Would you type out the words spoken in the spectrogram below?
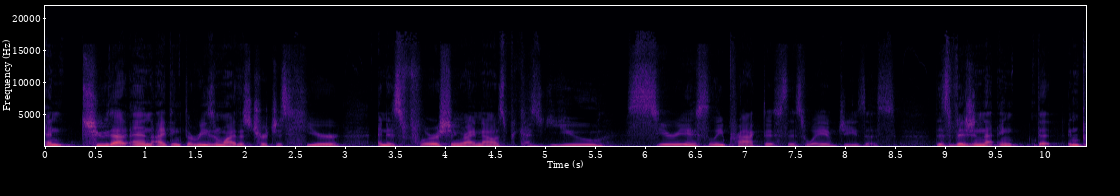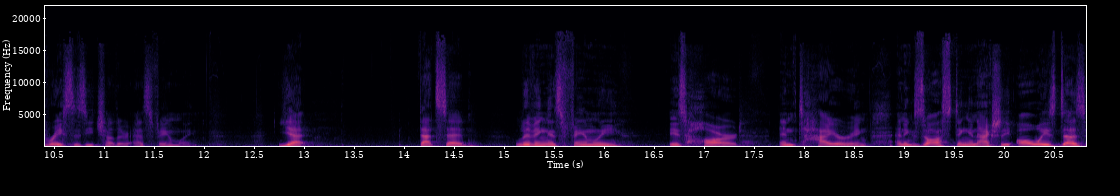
And to that end, I think the reason why this church is here and is flourishing right now is because you seriously practice this way of Jesus, this vision that, in, that embraces each other as family. Yet, that said, living as family is hard and tiring and exhausting, and actually always does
